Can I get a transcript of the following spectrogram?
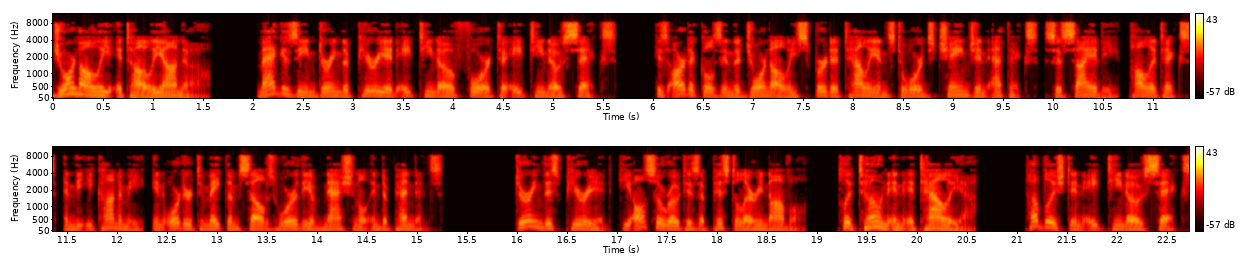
Giornale Italiano magazine during the period 1804 to 1806. His articles in the Giornale spurred Italians towards change in ethics, society, politics, and the economy, in order to make themselves worthy of national independence. During this period, he also wrote his epistolary novel, Platone in Italia, published in 1806.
